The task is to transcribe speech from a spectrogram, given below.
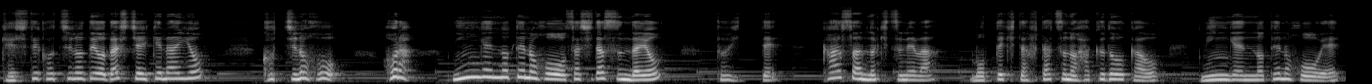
決してこっちの手を出しちゃいけないよ。こっちの方。ほら、人間の手の方を差し出すんだよ。と言って、母さんの狐は持ってきた二つの白銅貨を人間の手の方へ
